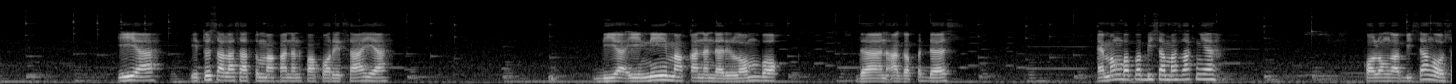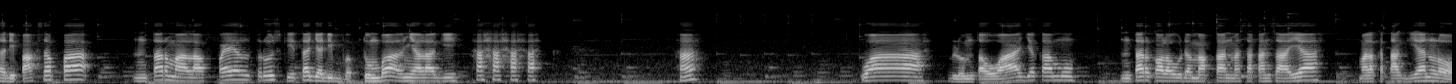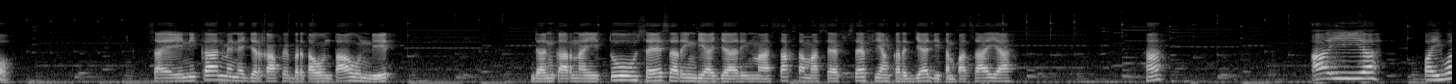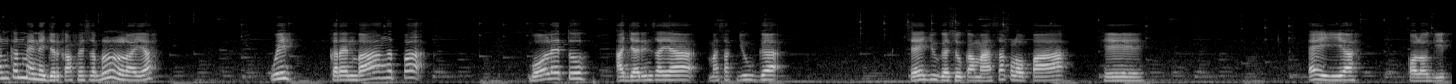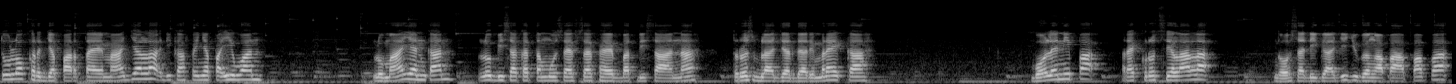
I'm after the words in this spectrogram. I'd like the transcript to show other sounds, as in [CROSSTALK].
Iya, itu salah satu makanan favorit saya. Dia ini makanan dari Lombok dan agak pedas. Emang bapak bisa masaknya? Kalau nggak bisa nggak usah dipaksa pak. Ntar malah fail terus kita jadi tumbalnya lagi. [LAUGHS] Hahaha. Hah? Wah, belum tahu aja kamu. Ntar kalau udah makan masakan saya, malah ketagihan loh. Saya ini kan manajer kafe bertahun-tahun, Dit. Dan karena itu, saya sering diajarin masak sama chef-chef yang kerja di tempat saya. Hah? Ah iya, Pak Iwan kan manajer kafe sebelah ya. Wih, keren banget, Pak. Boleh tuh, ajarin saya masak juga. Saya juga suka masak loh, Pak. He. Eh iya, kalau gitu lo kerja part time aja lah di kafenya Pak Iwan. Lumayan kan, lo bisa ketemu chef-chef hebat di sana, terus belajar dari mereka. Boleh nih Pak, rekrut si Lala. Nggak usah digaji juga nggak apa-apa Pak.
